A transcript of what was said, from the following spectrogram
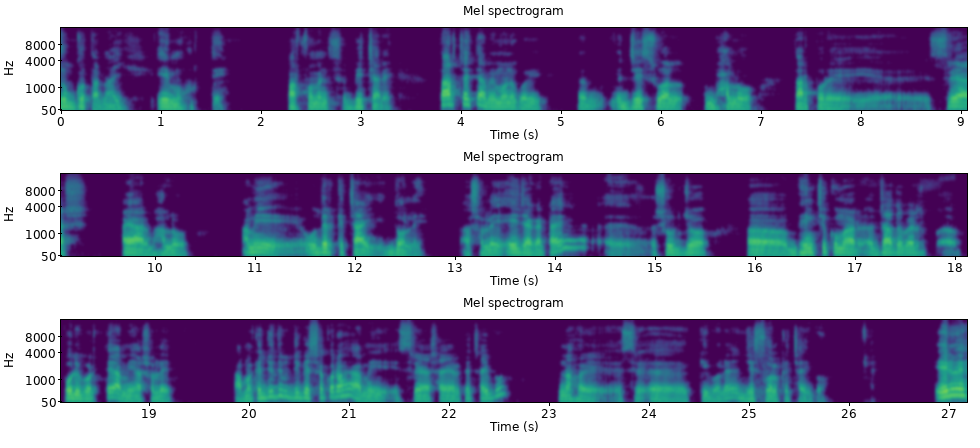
যোগ্যতা নাই এই মুহূর্তে পারফরমেন্স বিচারে। তার চাইতে আমি মনে করি জেসুয়াল ভালো, তারপরে শ্রেয়াস আয়ার ভালো, আমি ওদেরকে চাই দলে। আসলে এই জায়গাটায় সূর্য ভেংচি কুমার যাদবের পরিবর্তে আমি আসলে আমাকে যদি জিজ্ঞাসা করা হয়, আমি শ্রেয়াস আয়ারকে চাইব, না হয় কি বলে জেসুয়ালকে চাইব। এনিওয়ে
